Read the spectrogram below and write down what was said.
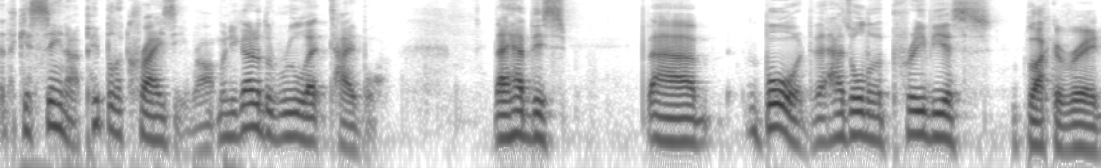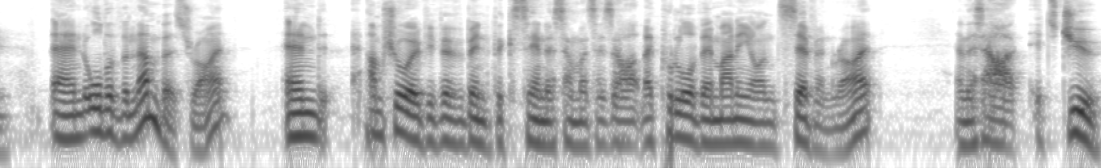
at the casino people are crazy, right? When you go to the roulette table, they have this uh, board that has all of the previous Black or red. and all of the numbers, right? And I'm sure if you've ever been to the casino, someone says, "Oh, they put all of their money on seven, right?" And they say, "Oh, it's due."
